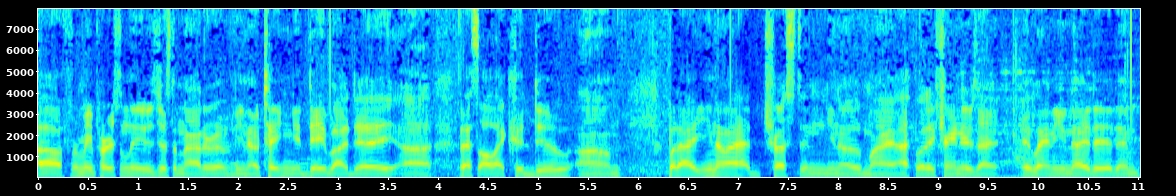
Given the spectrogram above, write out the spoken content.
Uh, for me personally, it was just a matter of you know taking it day by day. Uh, that's all I could do. Um, but I, you know, I had trust in, you know, my athletic trainers at Atlanta United, and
